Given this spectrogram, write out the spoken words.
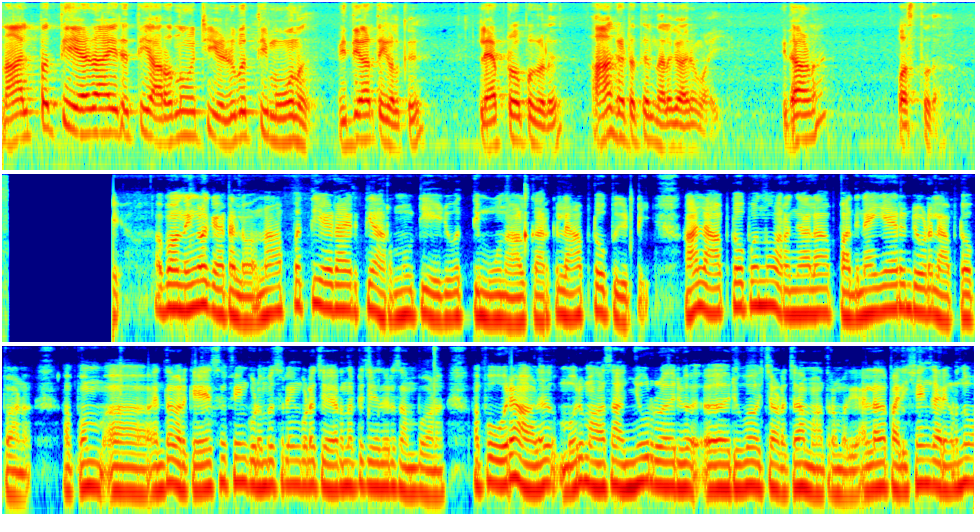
നാൽപ്പത്തി ഏഴായിരത്തി അറുന്നൂറ്റി എഴുപത്തി മൂന്ന് വിദ്യാർത്ഥികൾക്ക് ലാപ്ടോപ്പുകൾ ആ ഘട്ടത്തിൽ നൽകാനുമായി. ഇതാണ് വസ്തുത. അപ്പോൾ നിങ്ങൾ കേട്ടല്ലോ നാൽപ്പത്തി ഏഴായിരത്തി അറുന്നൂറ്റി എഴുപത്തി മൂന്ന് ആൾക്കാർക്ക് ലാപ്ടോപ്പ് കിട്ടി. ആ ലാപ്ടോപ്പ് എന്ന് പറഞ്ഞാൽ ആ പതിനയ്യായിരം രൂപയുടെ ലാപ്ടോപ്പാണ് അപ്പം എന്താ പറയുക കെ എസ് എഫും കുടുംബശ്രീയും കൂടെ ചേർന്നിട്ട് ചെയ്തൊരു സംഭവമാണ്. അപ്പോൾ ഒരാൾ ഒരു മാസം അഞ്ഞൂറ് രൂപ രൂപ വെച്ച് അടച്ചാൽ മാത്രം മതി. അല്ലാതെ പലിശയും കാര്യങ്ങളൊന്നും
